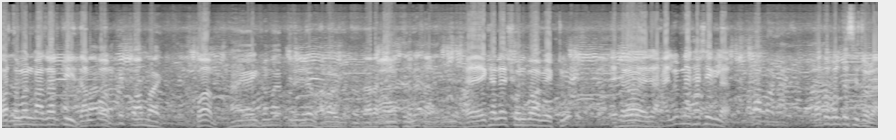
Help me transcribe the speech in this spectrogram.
বর্তমান বাজার কি দাম কম? কম ভাই? কম? হ্যাঁ এই সময় কিনলে ভালো হবে তো যারা আচ্ছা আচ্ছা। হ্যাঁ, এখানে শুনব আমি একটু। এখানে হাইলন না খাসি এগুলা? কত বলতেছি জোড়া?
